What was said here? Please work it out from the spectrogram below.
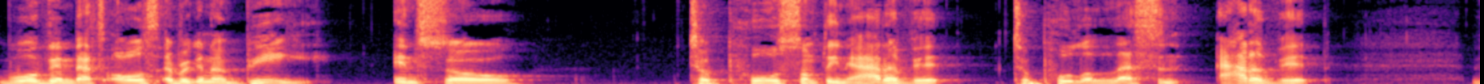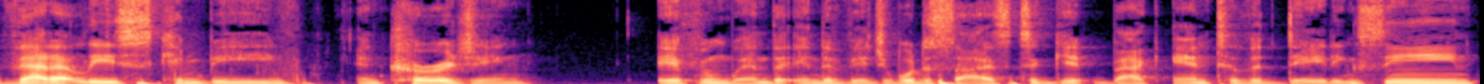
Well, then that's all it's ever gonna be. And so to pull something out of it, to pull a lesson out of it, that at least can be encouraging if and when the individual decides to get back into the dating scene,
